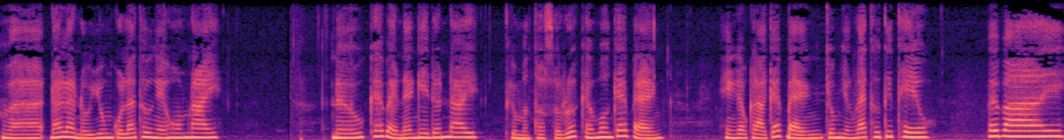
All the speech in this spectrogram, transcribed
Và đó là nội dung của lá thư ngày hôm nay. Nếu các bạn đang nghe đến đây thì mình thật sự rất cảm ơn các bạn. Hẹn gặp lại các bạn trong những lá thư tiếp theo. Bye bye.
